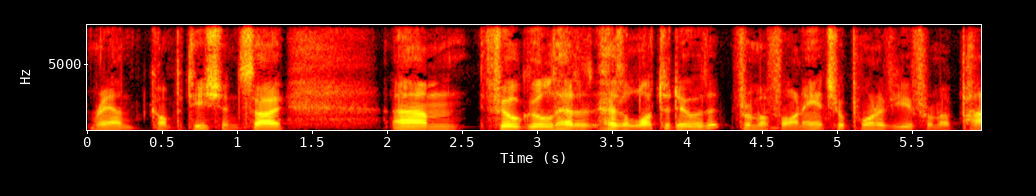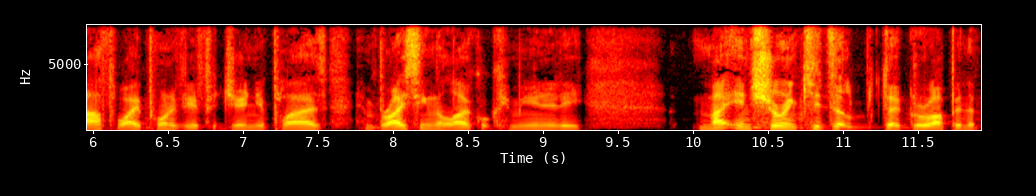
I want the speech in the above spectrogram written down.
round competition. So um, Phil Gould had a, has a lot to do with it from a financial point of view, from a pathway point of view for junior players, embracing the local community, ensuring kids that, that grew up in the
